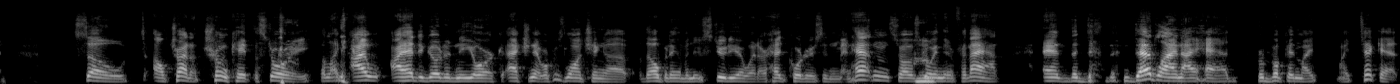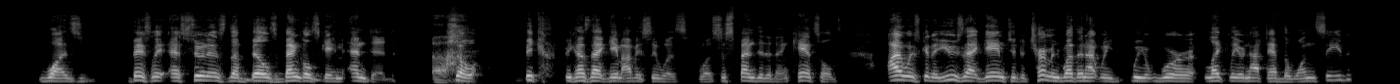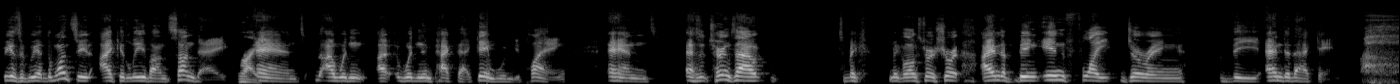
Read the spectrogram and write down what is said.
So I'll try to truncate the story, but like I I had to go to New York. Action Network was launching uh, the opening of a new studio at our headquarters in Manhattan, so I was Mhm. going there for that. And the, the deadline I had for booking my my ticket was basically as soon as the Bills Bengals game ended. Ugh. So because because that game obviously was was suspended and then canceled, I was going to use that game to determine whether or not we we were likely or not to have the one seed. Because if we had the one seed, I could leave on Sunday, Right. and I wouldn't I wouldn't impact that game. Wouldn't be playing. And as it turns out, to make make a long story short, I ended up being in flight during the end of that game oh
